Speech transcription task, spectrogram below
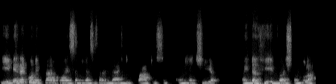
e me reconectar com essa minha ancestralidade de fato, assim, com a minha tia ainda viva, estando lá.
